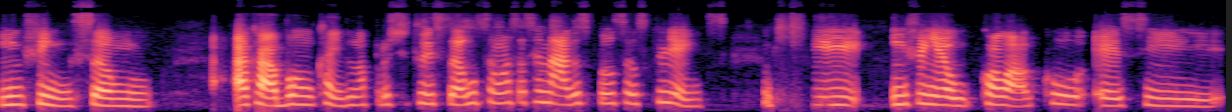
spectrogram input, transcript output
enfim, são acabam caindo na prostituição são assassinadas pelos seus clientes. O que, enfim, eu coloco esse,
